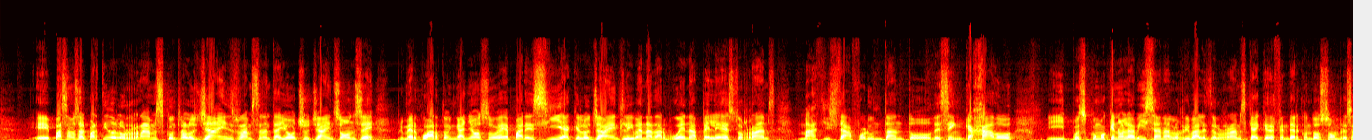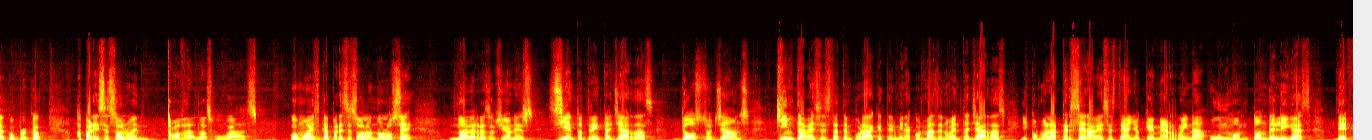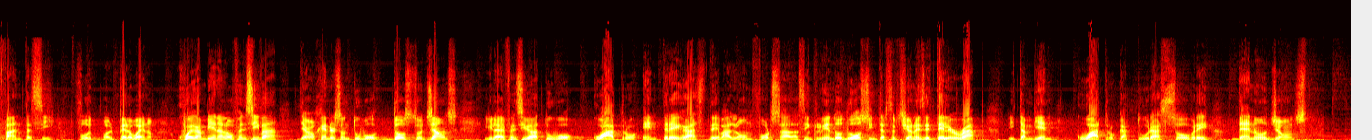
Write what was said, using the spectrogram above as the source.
Eh, pasamos al partido de los Rams contra los Giants. Rams 38, Giants 11. Primer cuarto engañoso, ¿eh? Parecía que los Giants le iban a dar buena pelea a estos Rams. Matthew Stafford un tanto desencajado. Y pues como que no le avisan a los rivales de los Rams que hay que defender con dos hombres a Cooper Cup. Aparece solo en todas las jugadas. ¿Cómo es que aparece solo? No lo sé. 9 recepciones, 130 yardas, 2 touchdowns quinta vez esta temporada que termina con más de 90 yardas y como la tercera vez este año que me arruina un montón de ligas de fantasy fútbol. Pero bueno, juegan bien a la ofensiva. Gerald Henderson tuvo dos touchdowns y la defensiva tuvo cuatro entregas de balón forzadas, incluyendo dos intercepciones de Taylor Rapp y también cuatro capturas sobre Daniel Jones.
